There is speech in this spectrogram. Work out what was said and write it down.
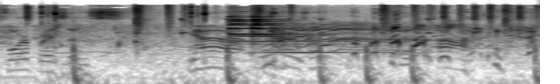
four persons. Yeah. Hindi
